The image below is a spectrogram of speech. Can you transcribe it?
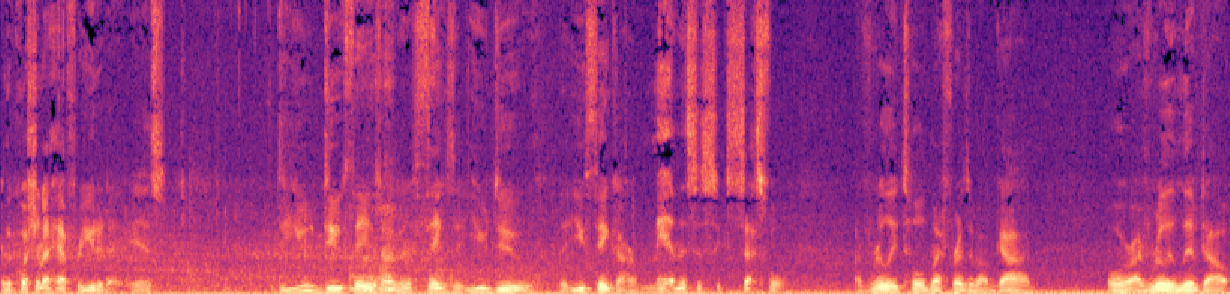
And the question I have for you today is Do you do things, are there things that you do that you think are, man, this is successful? I've really told my friends about God, or I've really lived out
